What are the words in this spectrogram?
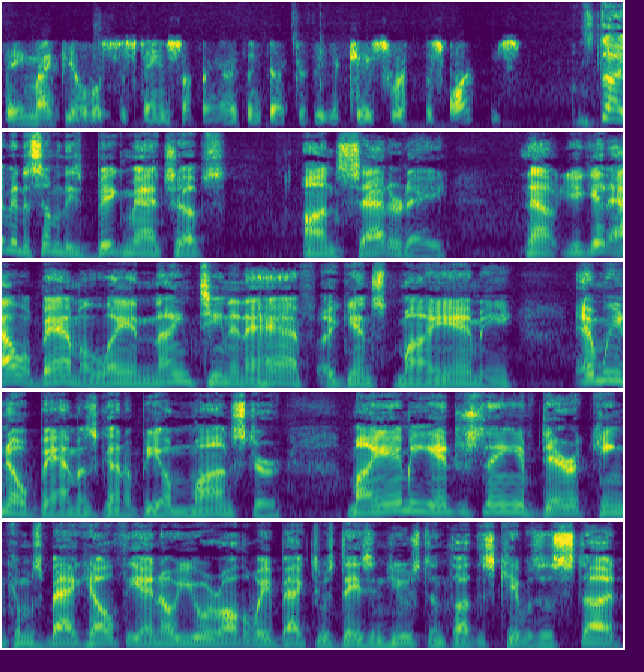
they might be able to sustain something. And I think that could be the case with the Spartans. Let's dive into some of these big matchups on Saturday. Now, you get Alabama laying 19 and a half against Miami, and we know Bama's going to be a monster. Miami, interesting if D'Eriq King comes back healthy. I know you were all the way back to his days in Houston, thought this kid was a stud.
